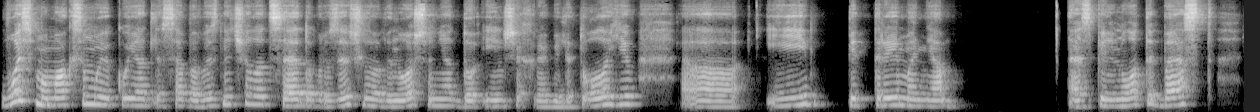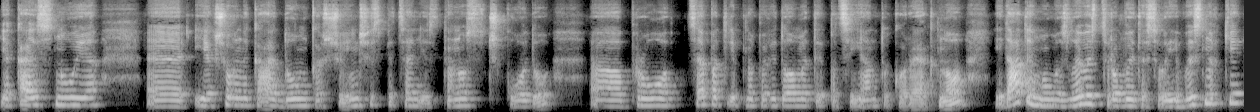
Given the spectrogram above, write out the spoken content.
Восьма максимум, яку я для себе визначила, це доброзичливе відношення до інших реабілітологів е, і підтримання спільноти BEST, яка існує. Е, І якщо виникає думка, що інший спеціаліст наносить шкоду, е, про це потрібно повідомити пацієнту коректно і дати йому можливість робити свої висновки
